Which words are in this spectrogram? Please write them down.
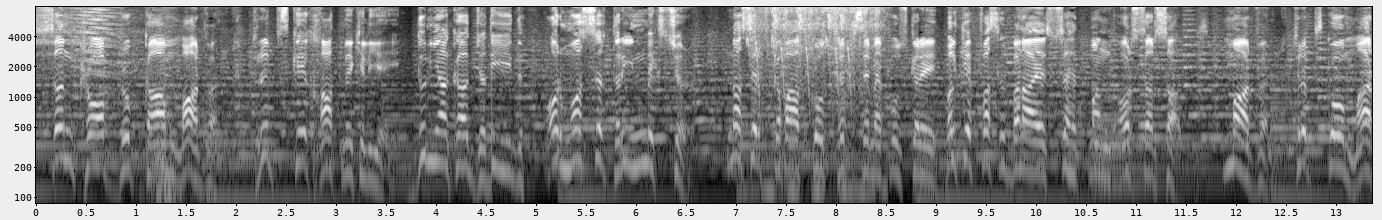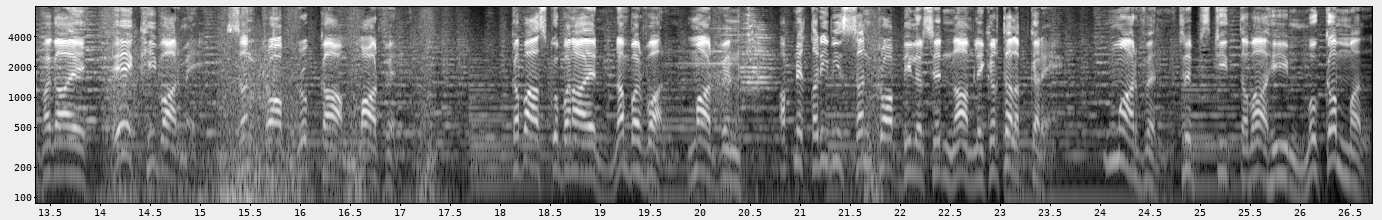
सनक्रॉप ग्रुप का मार्वन ट्रिप्स के खात्मे के लिए दुनिया का जदीद और मौसर तरीन मिक्सचर न सिर्फ़ कपास को थ्रिप्स से महफूज करे, बल्कि फ़सल बनाए, सेहतमंद और सरसब्ज मार्विन थ्रिप्स को मार भगाए एक ही बार में। सनक्रॉप ग्रुप का मार्विन कपास को बनाए नंबर वन मार्विन अपने करीबी सनक्रॉप डीलर से नाम लेकर तलब करें। मार्विन थ्रिप्स की तबाही मुकम्मल।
